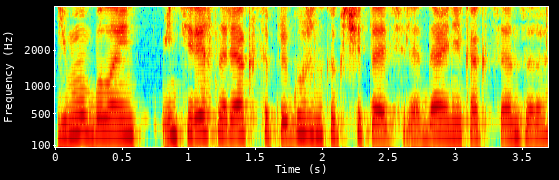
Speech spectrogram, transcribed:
ему была интересна реакция Пригожина как читателя, да, а не как цензора.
